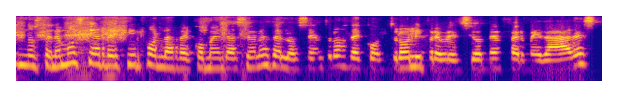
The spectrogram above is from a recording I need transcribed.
nos tenemos que regir por las recomendaciones de los Centros de Control y Prevención de Enfermedades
